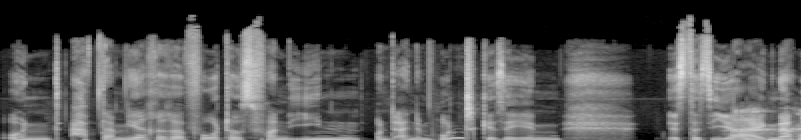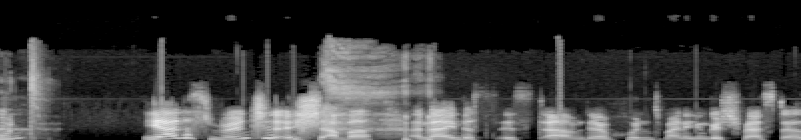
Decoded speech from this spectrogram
und habe da mehrere Fotos von Ihnen und einem Hund gesehen. Ist das Ihr eigener Hund? Ja, das wünsche ich, aber äh, nein, das ist ähm, der Hund meiner jungen Schwester.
